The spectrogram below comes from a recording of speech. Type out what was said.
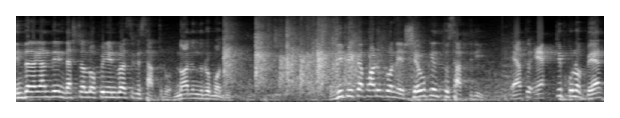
ইন্দিরা গান্ধী ন্যাশনাল ওপেন ইউনিভার্সিটির ছাত্র নরেন্দ্র মোদী। দীপিকা পাড়ুকনে সেও কিন্তু ছাত্রী। এত অ্যাক্টিভ কোনো ব্যাচ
